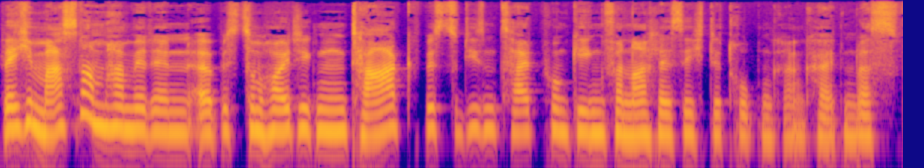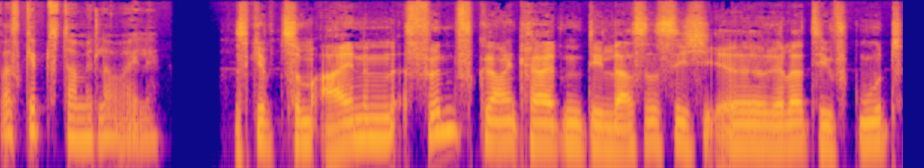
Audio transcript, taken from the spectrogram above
Welche Maßnahmen haben wir denn äh, bis zum heutigen Tag, bis zu diesem Zeitpunkt gegen vernachlässigte Truppenkrankheiten? Was, was gibt es da mittlerweile? Es gibt zum einen fünf Krankheiten, die lassen sich äh, relativ gut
